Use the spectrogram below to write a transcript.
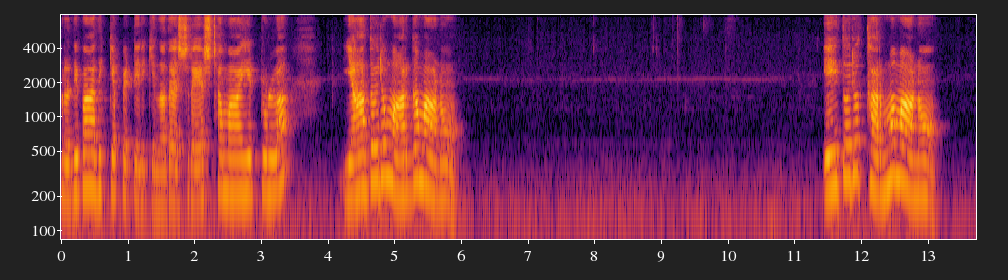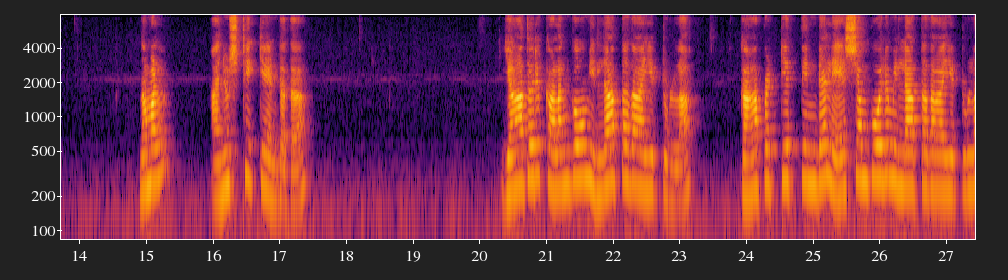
പ്രതിപാദിക്കപ്പെട്ടിരിക്കുന്നത്. ശ്രേഷ്ഠമായിട്ടുള്ള യാതൊരു മാർഗമാണോ? ഏതൊരു ധർമ്മമാണോ? നമ്മൾ അനുഷ്ഠിക്കേണ്ടത് യാതൊരു കളങ്കവും ഇല്ലാത്തതായിട്ടുള്ള കാപട്യത്തിന്റെ ലേശം പോലും ഇല്ലാത്തതായിട്ടുള്ള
